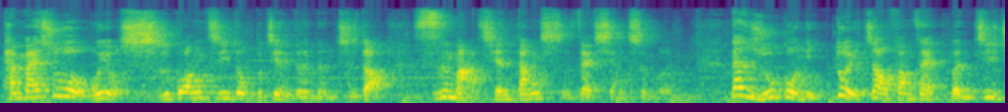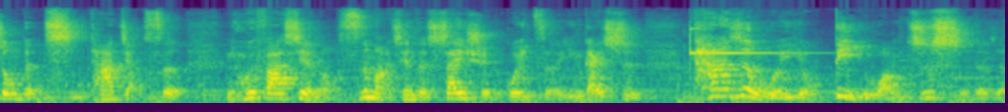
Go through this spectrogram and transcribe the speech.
坦白说，我有时光机都不见得能知道司马迁当时在想什么。但如果你对照放在本纪中的其他角色，你会发现哦，司马迁的筛选规则应该是：他认为有帝王之实的人，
